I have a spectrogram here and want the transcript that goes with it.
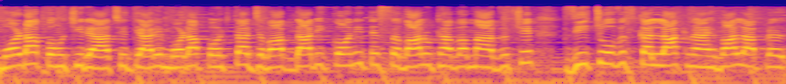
મોડા પહોંચી રહ્યા છે. ત્યારે મોડા પહોંચતા જવાબદારી કોની? તે સવાલ ઉઠાવવામાં આવ્યો છે. ઝી ચોવીસ કલાકના અહેવાલ આ પ્ર-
